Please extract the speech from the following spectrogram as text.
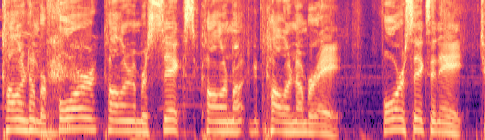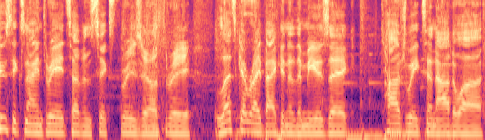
caller number four, caller number six, caller, caller number eight. Four, six, and eight. 269 387 6303. Let's get right back into the music. Taj Weekes in Adowa.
